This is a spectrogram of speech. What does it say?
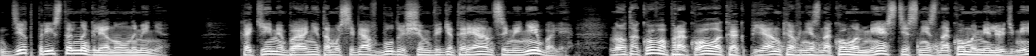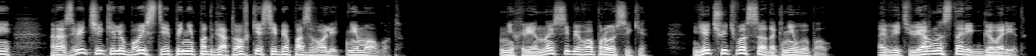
Дед пристально глянул на меня. Какими бы они там у себя в будущем вегетарианцами ни были, но такого прокола, как пьянка в незнакомом месте с незнакомыми людьми, разведчики любой степени подготовки себе позволить не могут. Ни хрена себе вопросики. Я чуть в осадок не выпал. А ведь верно старик говорит.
